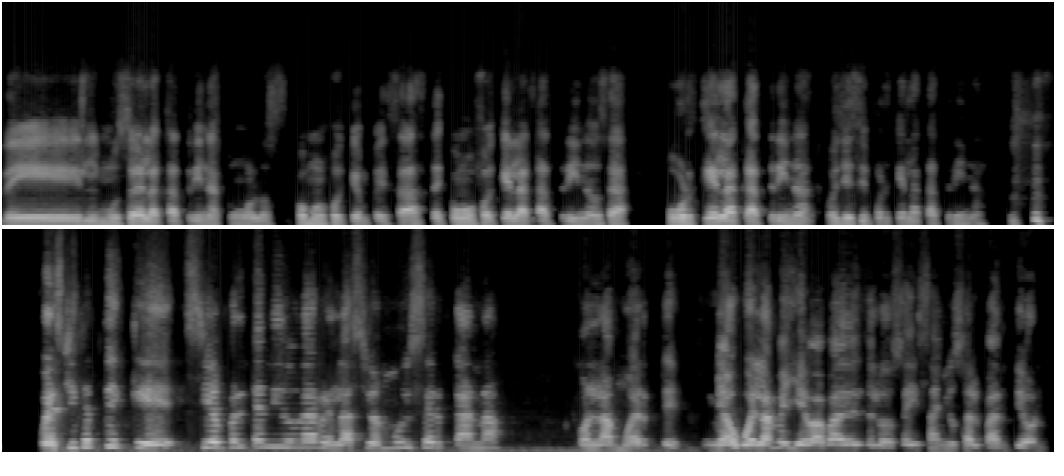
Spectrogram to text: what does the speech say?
del Museo de la Catrina, cómo cómo fue que empezaste, cómo fue que la Catrina, o sea, ¿por qué la Catrina? Oye, sí, ¿por qué la Catrina? Pues fíjate que siempre he tenido una relación muy cercana con la muerte. Mi abuela me llevaba desde los seis años al panteón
